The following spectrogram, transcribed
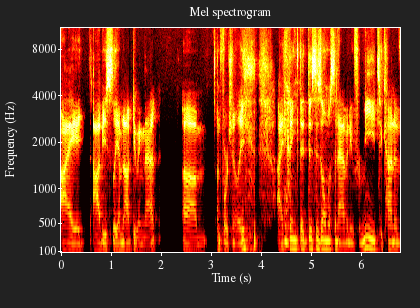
I obviously am not doing that um, unfortunately. I think that this is almost an avenue for me to kind of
